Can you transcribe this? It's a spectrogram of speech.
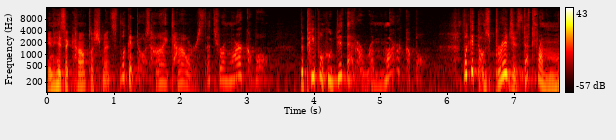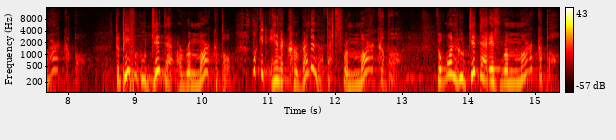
in his accomplishments. Look at those high towers. That's remarkable. The people who did that are remarkable. Look at those bridges. That's remarkable. The people who did that are remarkable. Look at Anna Karenina. That's remarkable. The one who did that is remarkable.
